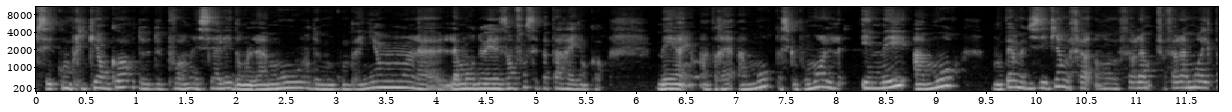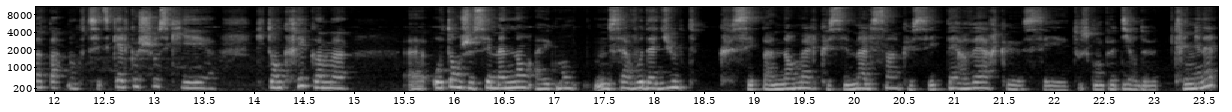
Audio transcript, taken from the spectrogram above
c'est compliqué encore de, pouvoir me laisser aller dans l'amour de mon compagnon, l'amour de mes enfants, c'est pas pareil encore. Mais un, vrai amour, parce que pour moi, aimer, amour, mon père me disait viens, on va faire, on faire l'amour avec papa. Donc c'est quelque chose qui est, qui est ancré comme euh, autant je sais maintenant avec mon, cerveau d'adulte que c'est pas normal, que c'est malsain, que c'est pervers, que c'est tout ce qu'on peut dire de criminel.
